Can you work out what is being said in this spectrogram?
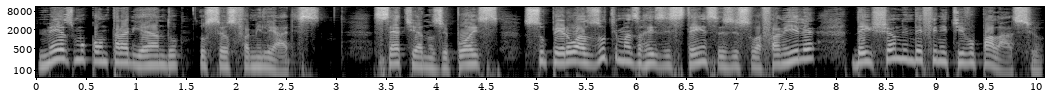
mesmo contrariando os seus familiares. Sete anos depois, superou as últimas resistências de sua família, deixando em definitivo o palácio.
